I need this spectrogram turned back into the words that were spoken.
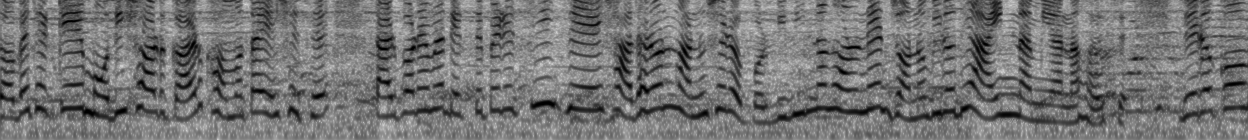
যবে থেকে মোদী সরকার ক্ষমতায় এসেছে, তারপরে আমরা দেখতে পেরেছি যে সাধারণ মানুষের ওপর বিভিন্ন ধরনের জনবিরোধী আইন নামিয়ে আনা হয়েছে। যেরকম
